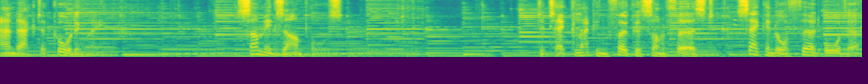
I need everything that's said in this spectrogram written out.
and act accordingly. Some examples. Detect lacking focus on first, second or third order.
